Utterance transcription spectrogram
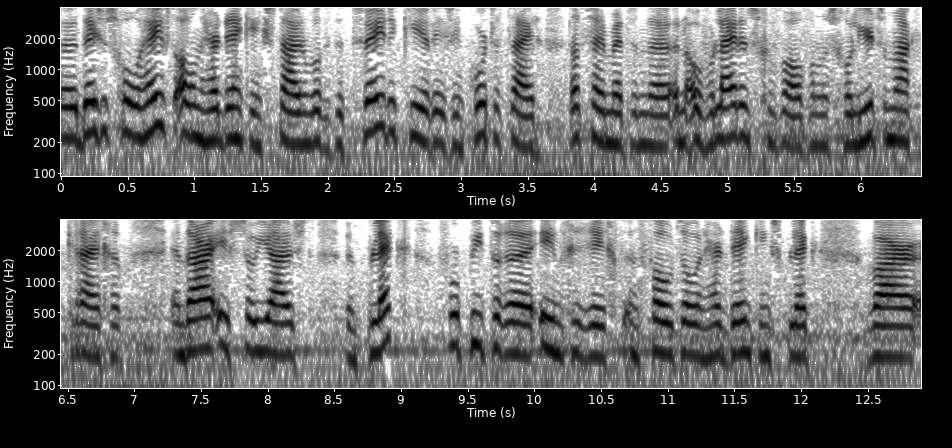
Uh, deze school heeft al een herdenkingstuin omdat het de tweede keer is in korte tijd dat zij met een, een overlijdensgeval van een scholier te maken krijgen. En daar is zojuist een plek voor Pieter ingericht. Een foto, een herdenkingsplek waar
